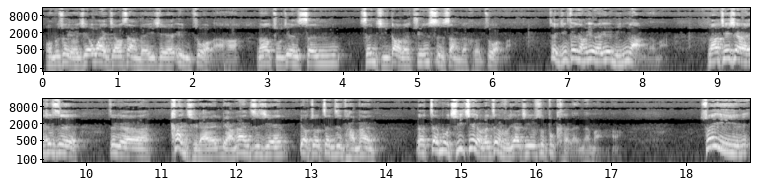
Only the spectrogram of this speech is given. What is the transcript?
我们说有一些外交上的一些运作了哈，然后逐渐升升级到了军事上的合作嘛，这已经非常越来越明朗了嘛。然后接下来就是这个看起来两岸之间要做政治谈判，那在目前现有的政府下几乎是不可能的嘛啊，所以。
